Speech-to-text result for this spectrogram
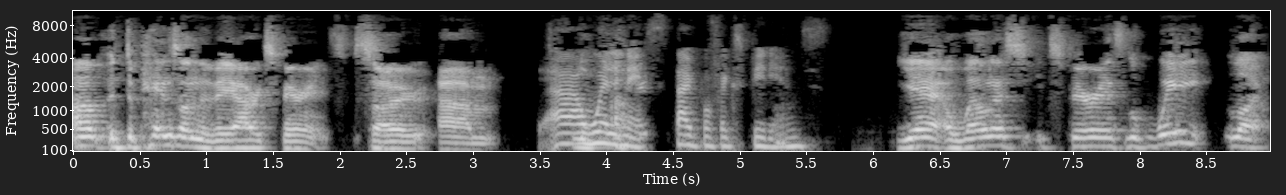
Um, it depends on the VR experience. So, um, a wellness type of experience. Yeah, a wellness experience. Look, we like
